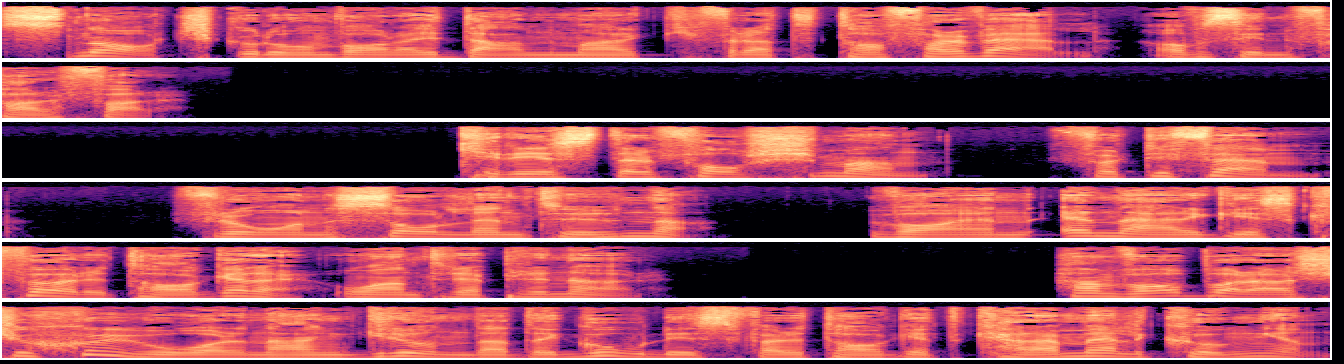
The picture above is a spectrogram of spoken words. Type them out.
Snart skulle hon vara i Danmark för att ta farväl av sin farfar. Christer Forsman, 45, från Sollentuna, var en energisk företagare och entreprenör. Han var bara 27 år när han grundade godisföretaget Karamellkungen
